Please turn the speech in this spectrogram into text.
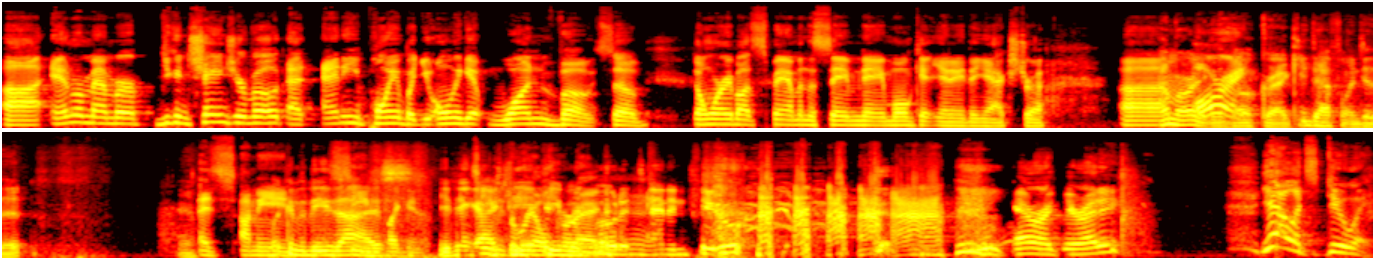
Uh, and remember, you can change your vote at any point, but you only get one vote. So don't worry about spamming the same name; won't get you anything extra. Uh, I'm already all vote Greg. He definitely did it. It's, I mean, Look into these eyes. like it- you think I seems should real people Greg. voted ten and two? Eric, you ready? Yeah, let's do it.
